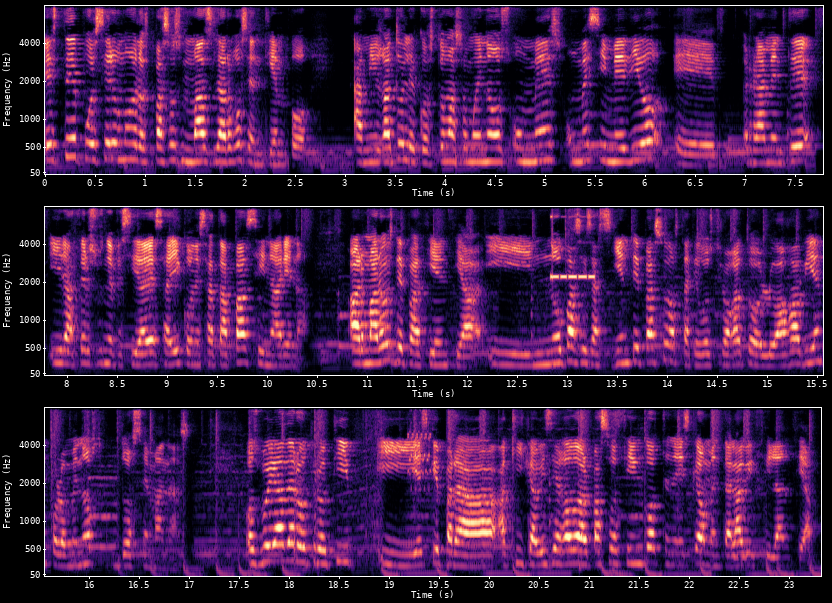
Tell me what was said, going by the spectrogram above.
Este puede ser uno de los pasos más largos en tiempo. A mi gato le costó más o menos un mes, un mes y medio eh, realmente ir a hacer sus necesidades ahí con esa tapa sin arena. Armaros de paciencia y no paséis al siguiente paso hasta que vuestro gato lo haga bien por lo menos dos semanas. Os voy a dar otro tip y es que para aquí que habéis llegado al paso 5 tenéis que aumentar la vigilancia.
